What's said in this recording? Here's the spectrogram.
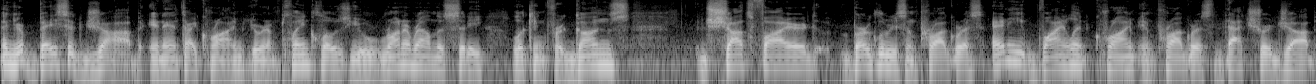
And your basic job in anti-crime, you're in plain clothes, you run around the city looking for guns, shots fired, burglaries in progress, any violent crime in progress, that's your job.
